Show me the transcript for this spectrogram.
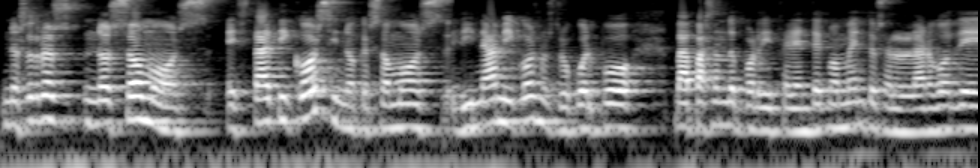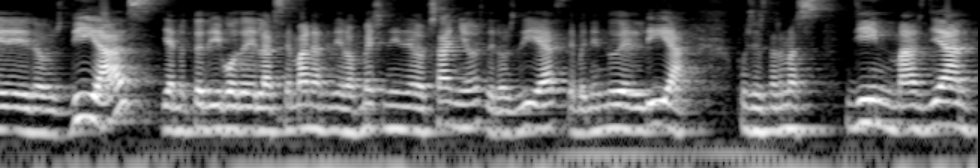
nosotros no somos estáticos, sino que somos dinámicos, nuestro cuerpo va pasando por diferentes momentos a lo largo de los días, ya no te digo de las semanas, ni de los meses, ni de los años, de los días, dependiendo del día, pues estás más yin, más yang,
